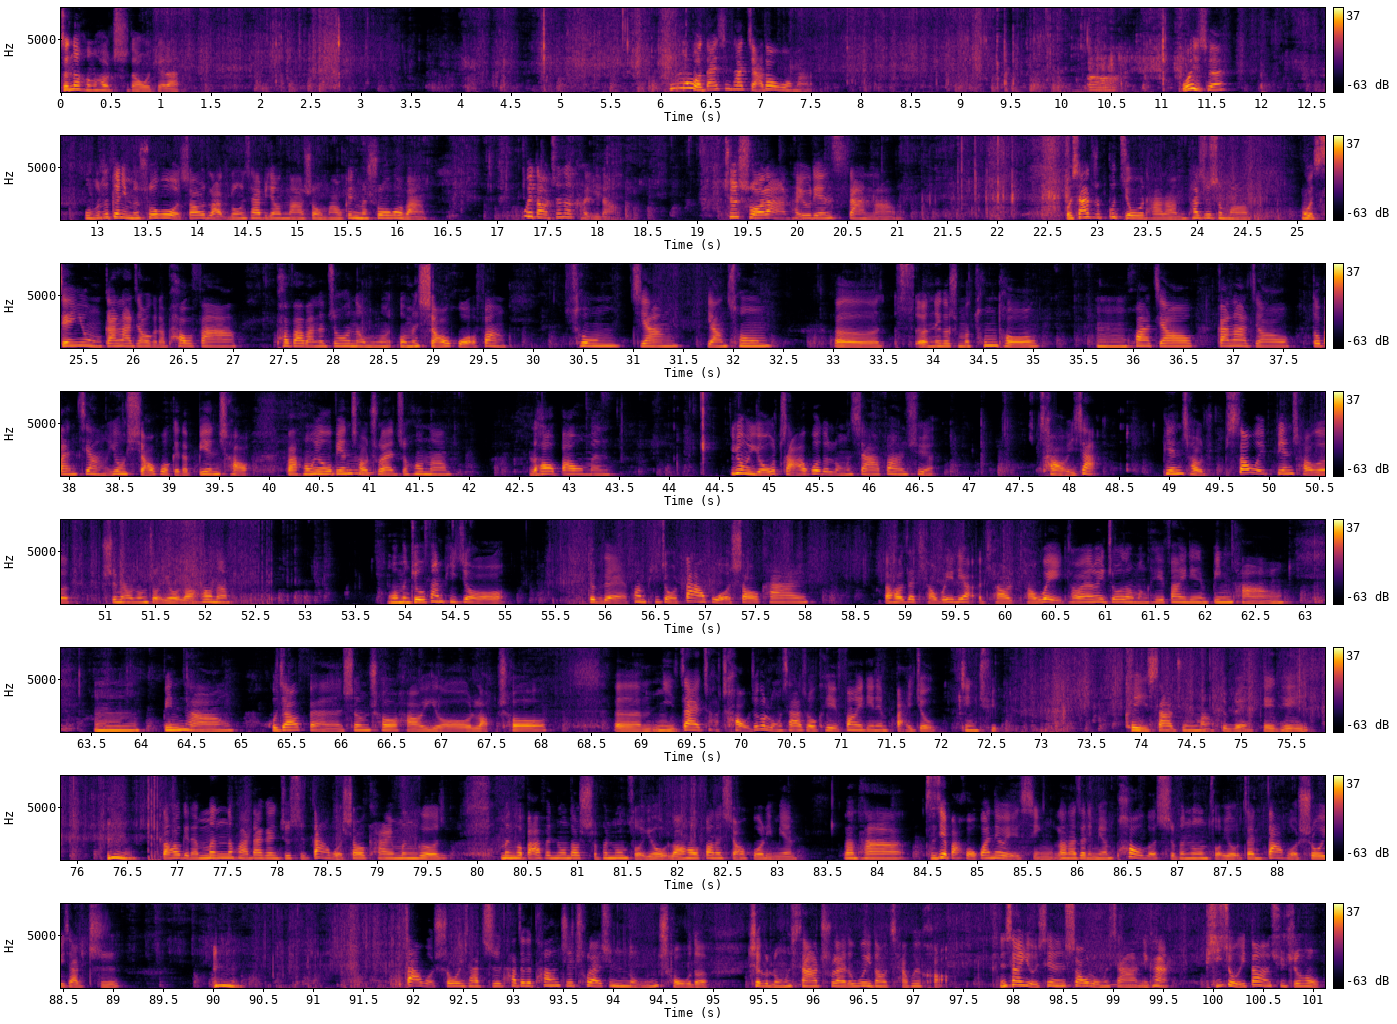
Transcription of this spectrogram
真的很好吃的，我觉得。因为我担心它夹到我嘛。啊，我以前我不是跟你们说过我烧哪龙虾比较拿手吗？我跟你们说过吧，味道真的可以的。就说了，它有点散了，我下次不揪它了。它是什么？我先用干辣椒给它泡发，泡发完了之后呢，我们我们小火放葱、姜、洋葱，呃呃那个什么葱头。嗯，花椒、干辣椒、豆瓣酱，用小火给它煸炒，把红油煸炒出来之后呢，然后把我们用油炸过的龙虾放上去，炒一下，煸炒稍微煸炒个十秒钟左右，然后呢，我们就放啤酒，对不对？放啤酒，大火烧开，然后再调味料，调调味，调完味之后呢，我们可以放一点点冰糖，嗯，冰糖。胡椒粉、生抽、蚝油、老抽，嗯，你在炒炒这个龙虾的时候，可以放一点点白酒进去，可以杀菌嘛，对不对？可以可以。然后给它焖的话，大概就是大火烧开，焖个焖个八分钟到十分钟左右，然后放在小火里面，让它直接把火关掉也行，让它在里面泡个十分钟左右，再大火收一下汁。大火收一下汁，它这个汤汁出来是浓稠的，这个龙虾出来的味道才会好。你像有些人烧龙虾，你看啤酒一倒下去之后，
